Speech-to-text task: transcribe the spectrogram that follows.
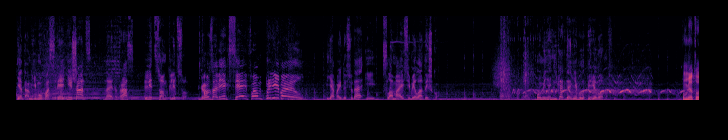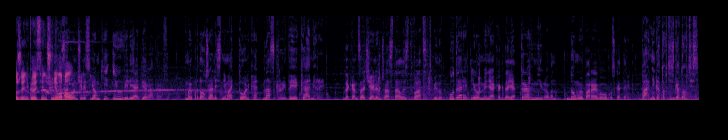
Я дам ему последний шанс. На этот раз лицом к лицу. Грузовик с сейфом прибыл! Я пойду сюда и сломаю себе лодыжку. У меня никогда не было переломов. У меня тоже, я никогда себе ничего не Мы ломал. закончили съемки и увели операторов. Мы продолжали снимать только на скрытые камеры. До конца челленджа осталось 20 минут. Ударит ли он меня, когда я травмирован? Думаю, пора его выпускать, Эрик. Парни, готовьтесь, готовьтесь.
